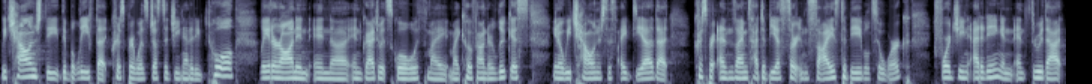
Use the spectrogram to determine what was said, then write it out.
we challenged the, the belief that CRISPR was just a gene editing tool. Later on in, in, uh, in graduate school with my, my co-founder, Lucas, you know, we challenged this idea that CRISPR enzymes had to be a certain size to be able to work for gene editing. And, and through that,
